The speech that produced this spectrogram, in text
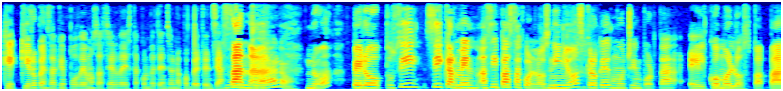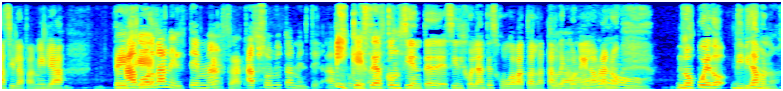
que quiero pensar que podemos hacer de esta competencia una competencia No, sana. Claro. ¿no? Pero pues sí, sí, Carmen, así pasa con los niños. Creo que mucho importa el cómo los papás y la familia teje. Abordan el tema Exacto. absolutamente, Y que seas consciente de decir, híjole, antes jugaba toda la tarde con él, ahora no, no puedo, dividámonos.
